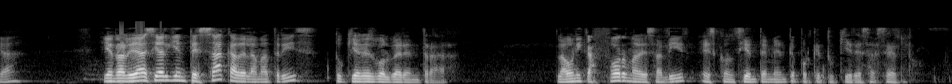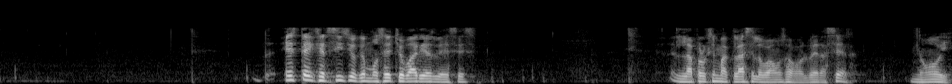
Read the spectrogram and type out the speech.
¿ya? Y en realidad si alguien te saca de la matriz, tú quieres volver a entrar. La única forma de salir es conscientemente porque tú quieres hacerlo. Este ejercicio que hemos hecho varias veces, en la próxima clase lo vamos a volver a hacer, no hoy,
